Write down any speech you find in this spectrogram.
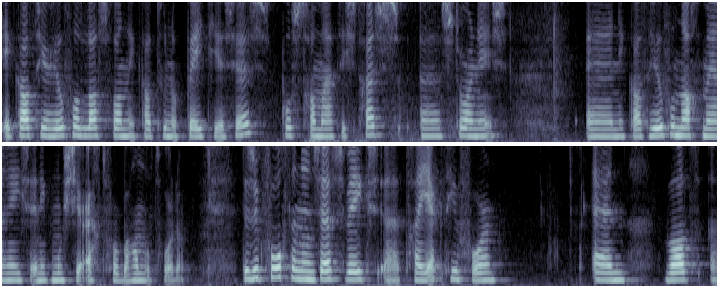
ik had hier heel veel last van. Ik had toen ook PTSS, posttraumatisch stressstoornis. en ik had heel veel nachtmerries en ik moest hier echt voor behandeld worden. Dus ik volgde een zes weken uh, traject hiervoor. En wat uh,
